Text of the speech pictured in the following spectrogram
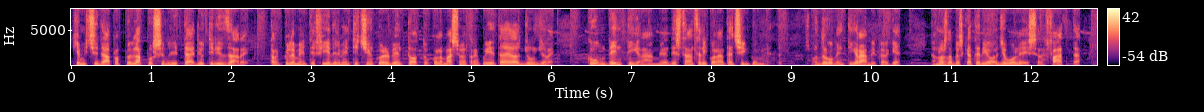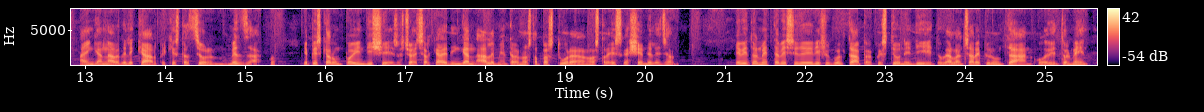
che mi ci dà proprio la possibilità di utilizzare tranquillamente fili del 25 e del 28 con la massima tranquillità e raggiungere con 20 grammi a distanza di 45 metri soprattutto con 20 grammi, perché la nostra pescata di oggi vuole essere fatta a ingannare delle carpe che stazionano mezz'acqua e pescare un po' in discesa, cioè cercare di ingannarle mentre la nostra pastura e la nostra esca scende leggermente. Eventualmente avessi delle difficoltà per questioni di dover lanciare più lontano o eventualmente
